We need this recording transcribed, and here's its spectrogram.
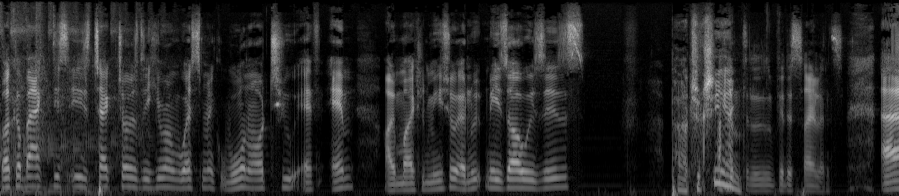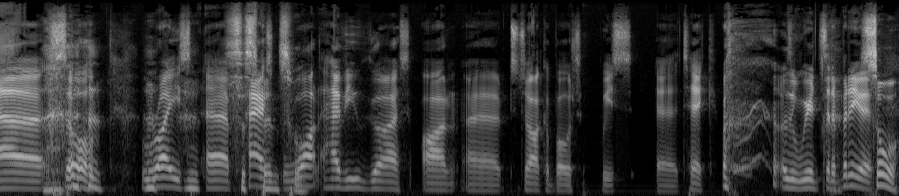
Welcome back. This is Tech Thursday here on Westmic 102 FM. I'm Michael Musso, and with me as always is Patrick Sheehan. a little bit of silence. Uh, so, right, uh, Pat, what have you got on uh, to talk about with uh, tech? that was a weird setup. But anyway, So,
